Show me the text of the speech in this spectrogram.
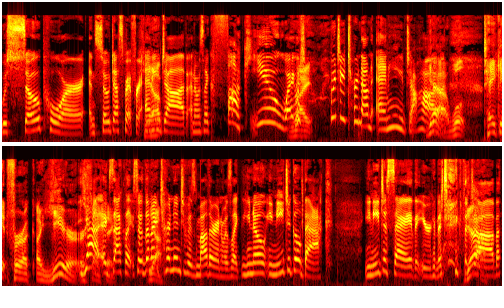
was so poor and so desperate for any Yep. job, and I was like, fuck you. Why would, Right. why would you turn down any job? Yeah, well, take it for a, a year or yeah, something. exactly. So then I Yeah. turned into his mother and was like, you know, you need to go back. You need to say that you're going to take the Yeah. job,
